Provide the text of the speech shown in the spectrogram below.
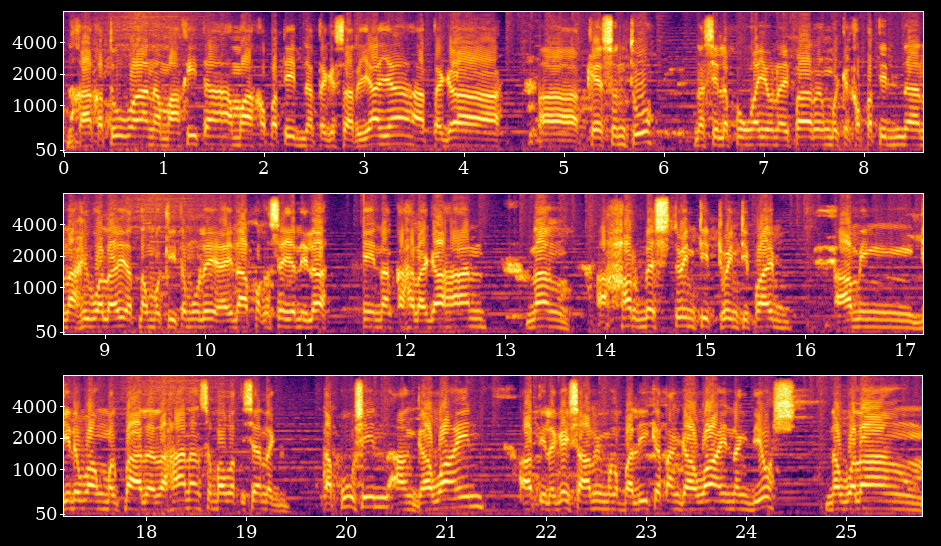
Nakakatuwa na makita ang mga kapatid na taga Sariaya at taga ah, Quezon 2 na sila po ngayon ay parang magkakapatid na nahiwalay at nang magkita muli ay napakasaya nila ng kahalagahan ng ah, Harvest 2025 aming ginawang magpaalalahanan sa bawat isa nagtapusin ang gawain at ilagay sa aming mga balikat ang gawain ng Diyos na walang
